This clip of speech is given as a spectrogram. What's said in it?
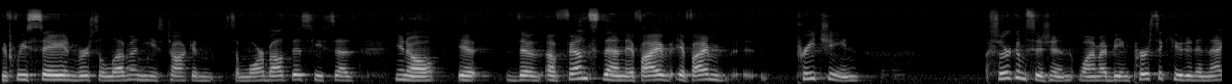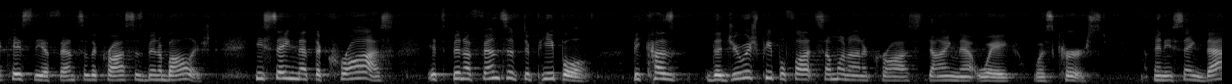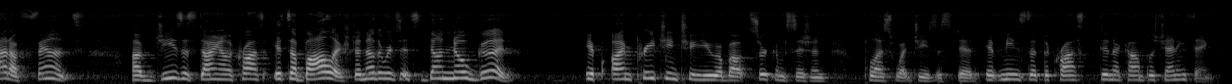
If we say in verse 11, he's talking some more about this, he says, you know, it, the offense then, if, i if I'm preaching circumcision, why am I being persecuted? In that case, the offense of the cross has been abolished. He's saying that the cross, it's been offensive to people because the Jewish people thought someone on a cross dying that way was cursed. And he's saying that offense of Jesus dying on the cross, it's abolished. In other words, it's done no good. If I'm preaching to you about circumcision plus what Jesus did, it means that the cross didn't accomplish anything.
